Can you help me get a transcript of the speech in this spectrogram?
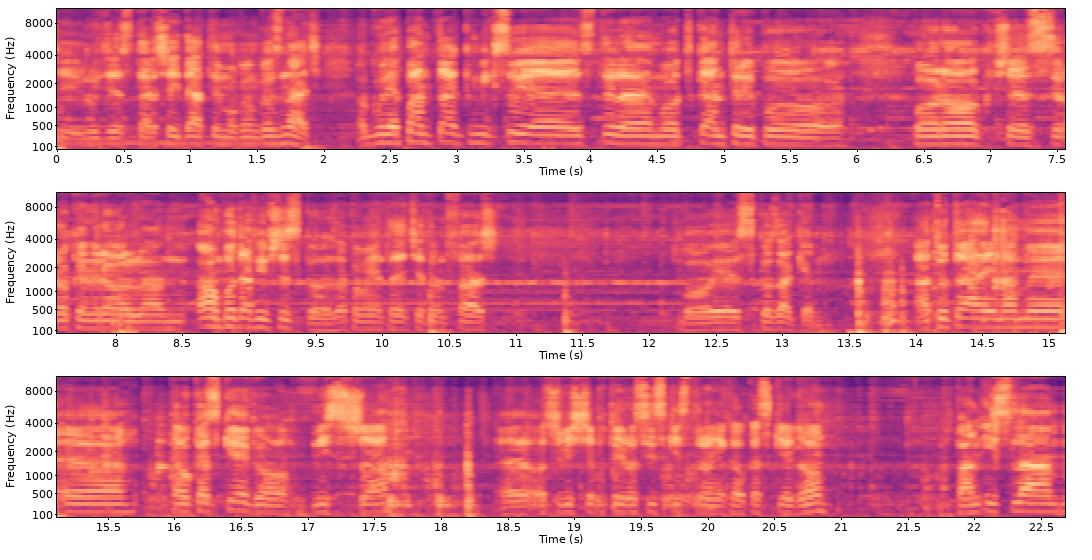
ci ludzie starszej daty mogą go znać. Ogólnie pan tak miksuje stylem od country po, po rock, przez rock and roll. On, on potrafi wszystko, zapamiętajcie tą twarz, bo jest kozakiem. A tutaj mamy e, kaukaskiego mistrza. E, oczywiście po tej rosyjskiej stronie kaukaskiego. Pan Islam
